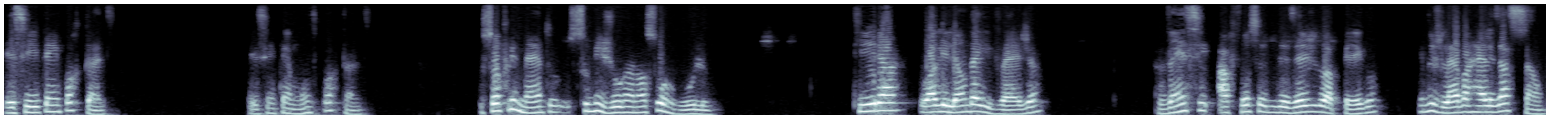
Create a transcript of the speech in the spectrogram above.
Esse item é importante. Esse item é muito importante. O sofrimento subjuga nosso orgulho, tira o aguilhão da inveja, vence a força do desejo do apego e nos leva à realização.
